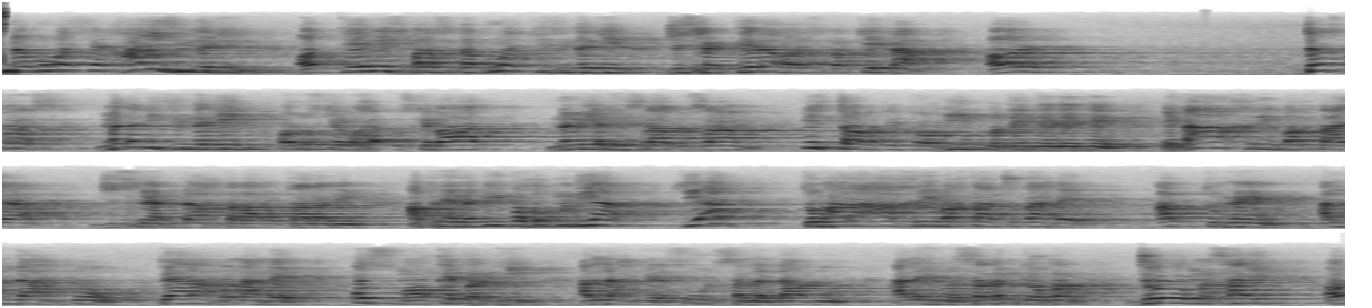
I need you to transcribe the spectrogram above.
نبوت سے خالی زندگی اور تیئیس برس نبوت کی زندگی جس میں تیرہ برس مکے کا اور دس برس مدنی زندگی اور اس کے وقت، اس کے بعد نبی علیہ السلام اس دعوت توحید کو دیتے دیتے ایک آخری وقت آیا جس میں اللہ تبارک تعالیٰ نے اپنے نبی کو حکم دیا کہ اب تمہارا آخری وقت آ چکا ہے۔ اب تمہیں اللہ کو پیارا ہونا ہے۔ اس موقع پر بھی اللہ کے رسول صلی اللہ علیہ وسلم کے اوپر جو مسائل اور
